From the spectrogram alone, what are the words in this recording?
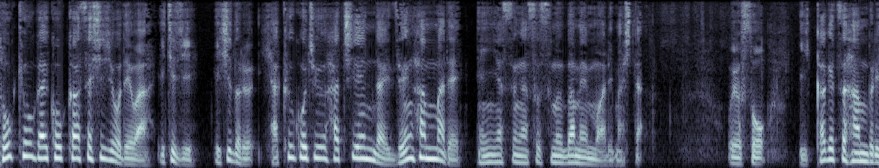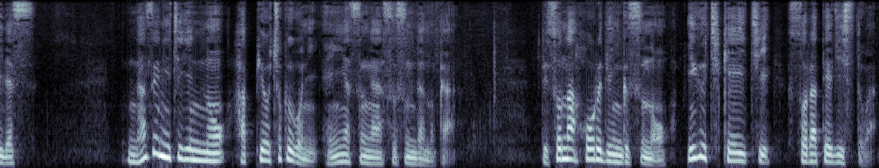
東京外国為替市場では一時1ドル158円台前半まで円安が進む場面もありました。およそ1ヶ月半ぶりです。なぜ日銀の発表直後に円安が進んだのか。りそなホールディングスの井口圭一ストラテジストは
